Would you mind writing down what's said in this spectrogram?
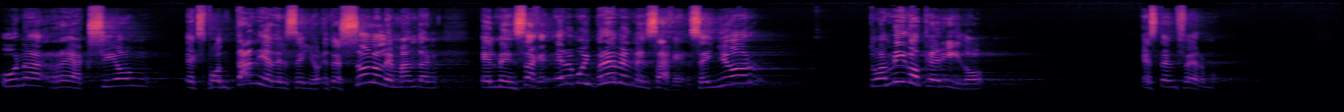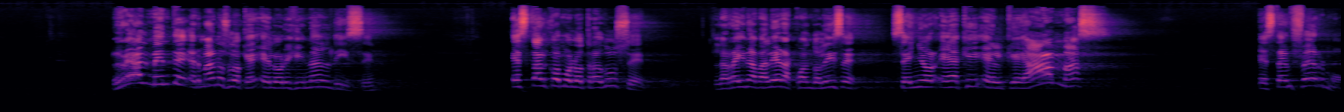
una reacción espontánea del Señor. Entonces solo le mandan el mensaje. Era muy breve el mensaje. Señor, tu amigo querido está enfermo. Realmente, hermanos, lo que el original dice es tal como lo traduce La reina Valera cuando le dice, Señor, he aquí, el que amas está enfermo.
